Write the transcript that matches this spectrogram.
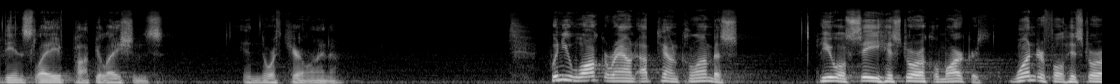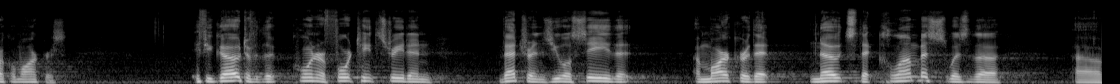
the enslaved populations in North Carolina. When you walk around uptown Columbus, you will see historical markers, wonderful historical markers. If you go to the corner of 14th Street and Veterans, you will see that a marker that notes that Columbus was the uh,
